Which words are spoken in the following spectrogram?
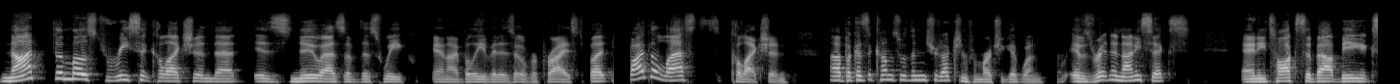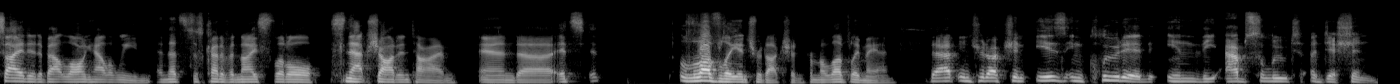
Not the most recent collection that is new as of this week, and I believe it is overpriced, but buy the last collection uh, because it comes with an introduction from Archie Goodwin. It was written in 96, and he talks about being excited about Long Halloween. And that's just kind of a nice little snapshot in time. And uh, it's a lovely introduction from a lovely man that introduction is included in the absolute edition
